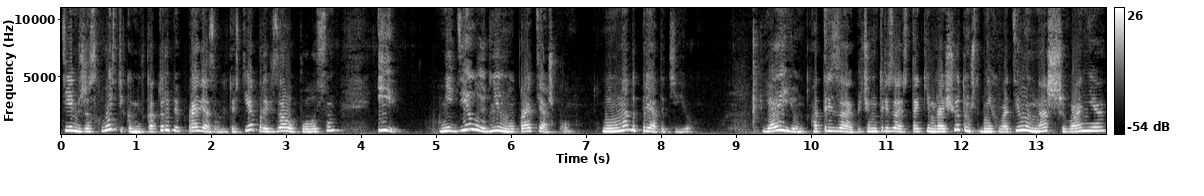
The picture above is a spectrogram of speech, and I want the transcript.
теми же с хвостиками, которые провязывали. То есть я провязала полосу и не делаю длинную протяжку. Мне не надо прятать ее. Я ее отрезаю, причем отрезаю с таким расчетом, чтобы не хватило на сшивание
